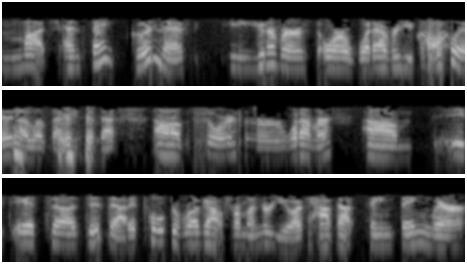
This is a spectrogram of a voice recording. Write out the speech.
much. And thank goodness the universe or whatever you call it, I love that you said that, um, source or whatever, um, it it uh, did that. It pulled the rug out from under you. I've had that same thing where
